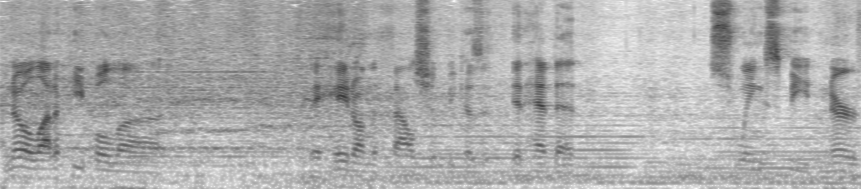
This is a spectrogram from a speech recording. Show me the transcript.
I know a lot of people, uh, they hate on the Falchion because it, it had that swing speed nerf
